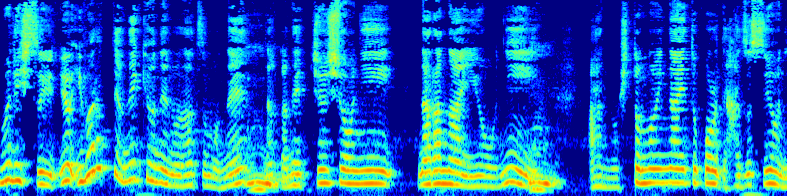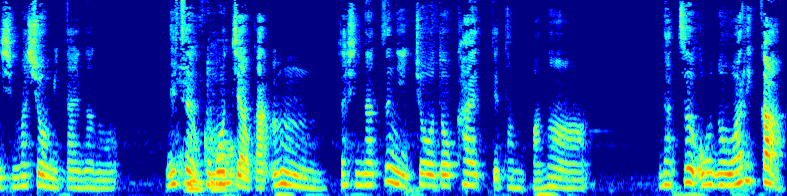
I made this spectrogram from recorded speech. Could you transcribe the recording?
無理しすぎ言われてたよね去年の夏もね、うんなんか熱中症にならないように、うんあの人のいないところで外すようにしましょうみたいなの熱がこもっちゃうから。うん。私夏にちょうど帰ってたのかな。夏の終わりか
